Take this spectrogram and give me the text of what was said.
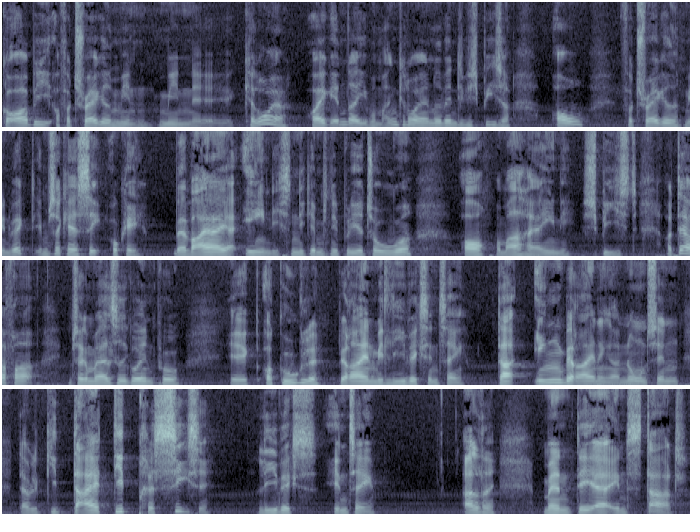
går op i og får tracket mine min, øh, kalorier, og ikke ændrer i, hvor mange kalorier jeg nødvendigvis spiser, og får tracket min vægt, jamen så kan jeg se, okay, hvad vejer jeg egentlig sådan i gennemsnit på de her to uger, og hvor meget har jeg egentlig spist. Og derfra, jamen, så kan man altid gå ind på øh, og google, beregne mit ligevægtsindtag. Der er ingen beregninger nogensinde, der vil give dig dit præcise ligevægtsindtag. Aldrig. Men det er en start,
